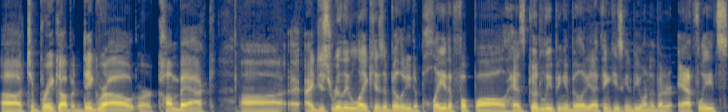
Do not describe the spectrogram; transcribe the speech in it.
uh, to break up a dig route or a comeback. Uh, I just really like his ability to play the football, has good leaping ability. I think he's going to be one of the better athletes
